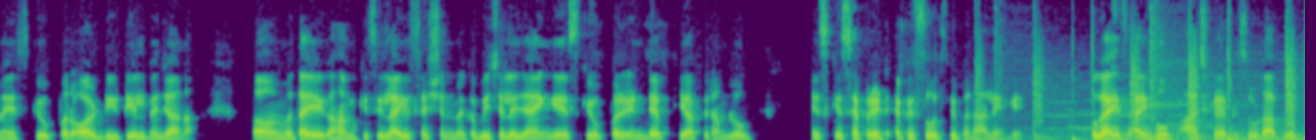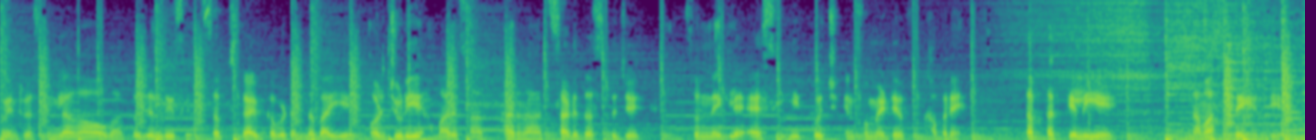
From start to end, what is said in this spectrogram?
में इसके ऊपर और डिटेल में जाना तो हमें बताइएगा हम किसी लाइव सेशन में कभी चले जाएँगे इसके ऊपर इन डेप्थ या फिर हम लोग इसके सेपरेट एपिसोड्स भी बना लेंगे। तो गाइज़ आई होप आज का एपिसोड आप लोग को इंटरेस्टिंग लगा होगा तो जल्दी से सब्सक्राइब का बटन दबाइए और जुड़िए हमारे साथ हर रात साढ़े दस बजे सुनने के लिए ऐसी ही कुछ इन्फॉर्मेटिव खबरें। तब तक के लिए, नमस्ते इंडिया।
